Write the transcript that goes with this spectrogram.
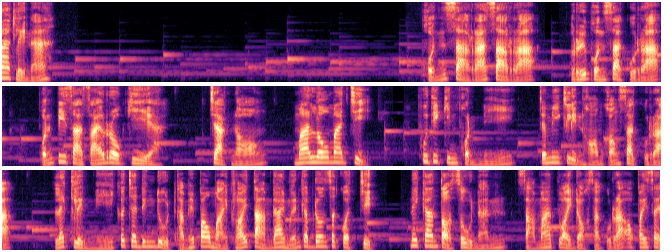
มากๆเลยนะ ผลสาระสาระ หรือผลซากุระ ผลปีศาจสายโรเกีย จากน้องมาโลมาจิ ผู้ที่กินผลนี้จะมีกลิ่นหอมของซากุระ และกลิ่นนี้ก็จะดึงดูดทำให้เป้าหมายคล้อยตามได้เหมือนกับโดนสะกดจิต ในการต่อสู้นั้นสามารถปล่อยดอกซากุระออกไปใส่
